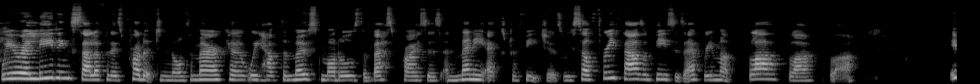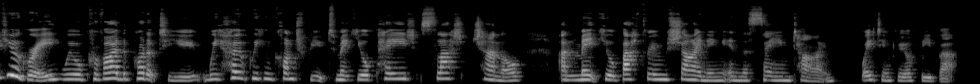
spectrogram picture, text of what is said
We are a leading seller for this product in North America. We have the most models, the best prices, and many extra features. We sell 3,000 pieces every month. Blah, blah, blah. If you agree, we will provide the product to you. We hope we can contribute to make your page slash channel and make your bathroom shining in the same time. Waiting for your feedback.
